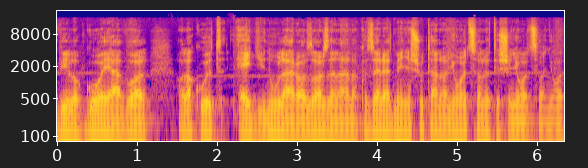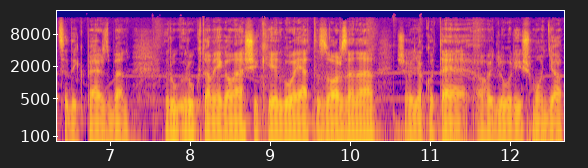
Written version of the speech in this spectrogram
Vilok góljával alakult 1-0-ra az Arzenálnak az eredmény, és utána a 85 és a 88. percben rúgta még a másik két gólját az Arzenál, és ahogy akkor te, ahogy Lóri is mondja,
